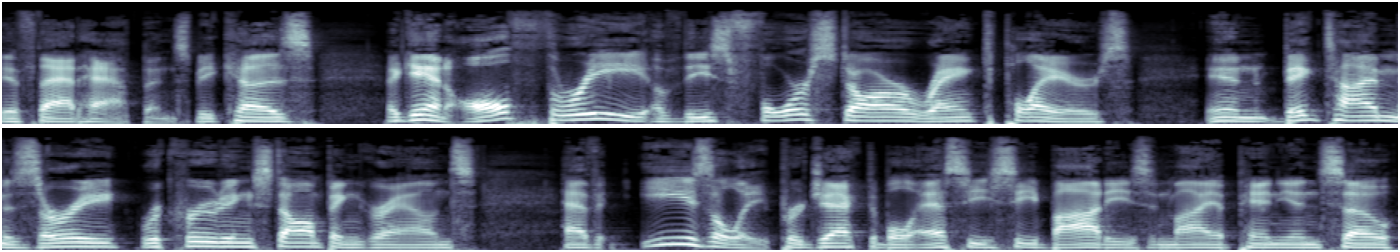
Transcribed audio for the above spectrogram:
if that happens. Because, again, all three of these four star ranked players in big time Missouri recruiting stomping grounds have easily projectable SEC bodies, in my opinion. So,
